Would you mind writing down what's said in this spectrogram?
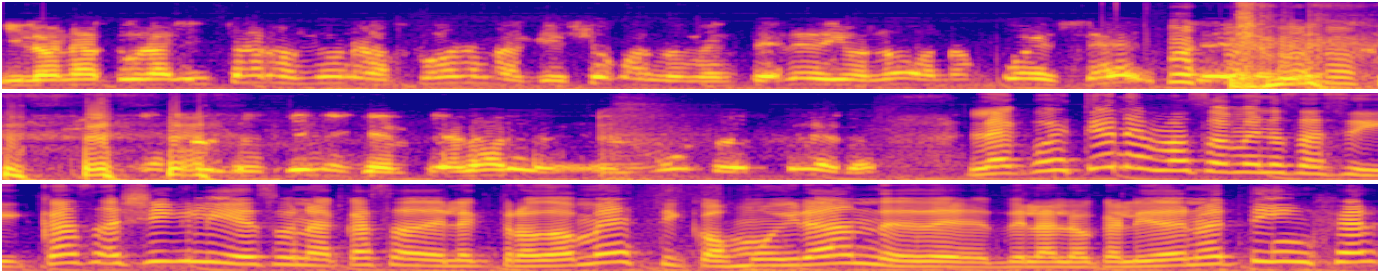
y lo naturalizaron de una forma que yo cuando me enteré digo, no, no puede ser. se tiene que enterar el mundo entero. La cuestión es más o menos así. Casa Gigli es una casa de electrodomésticos muy grande de, de la localidad de Noetinger,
